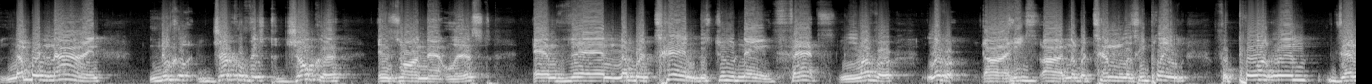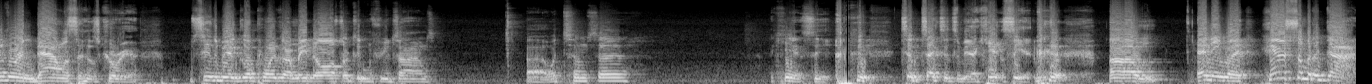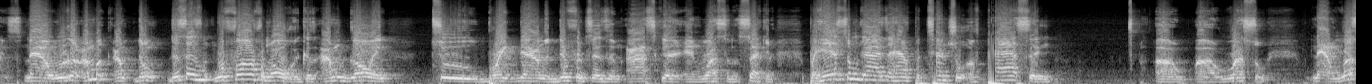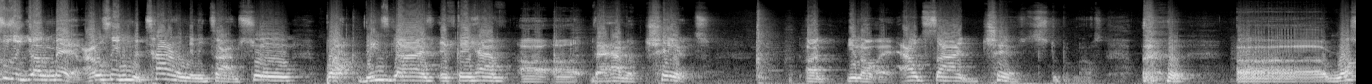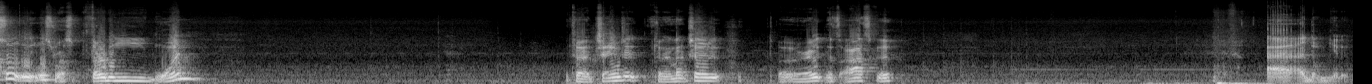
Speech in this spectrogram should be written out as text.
Number nine, Nikola Djokovic, the Joker, is on that list. And then number 10, this dude named Fats Lover, Liver, uh, he's uh, number 10 on the list. He played for Portland, Denver, and Dallas in his career. Seemed to be a good point guard, made the All Star team a few times. Uh, what Tim said? I can't see it. Tim texted to me. I can't see it. um, anyway, here's some of the guys. Now we're gonna. I'm, I'm don't. This is we're far from over because I'm going to break down the differences in Oscar and Russ in a second. But here's some guys that have potential of passing uh, uh, Russell. Now Russell's a young man. I don't see him retiring anytime soon. But these guys, if they have uh, uh, that have a chance, uh, you know, an outside chance. Stupid mouse. uh, Russell, what's Russell? Thirty-one. Can I change it? Can I not change it? All right, that's Oscar. I, don't get it.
